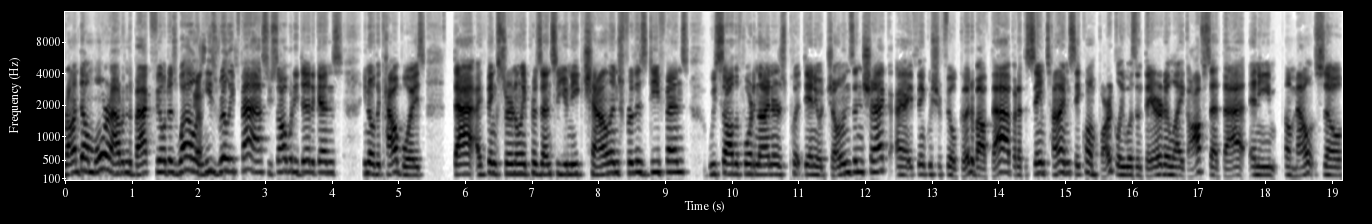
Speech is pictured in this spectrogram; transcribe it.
Rondale Moore out in the backfield as well. Yes. And he's really fast. You saw what he did against, you know, the Cowboys. That I think certainly presents a unique challenge for this defense. We saw the 49ers put Daniel Jones in check. I think we should feel good about that. But at the same time, Saquon Barkley wasn't there to like offset that any amount. So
